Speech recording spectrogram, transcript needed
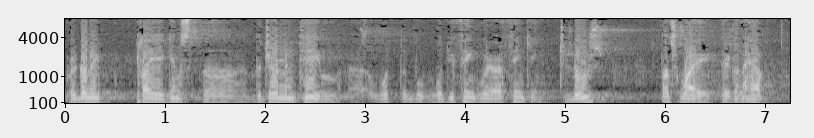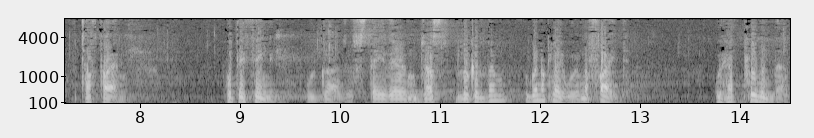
we're going to play against the, the German team. Uh, what, the, what do you think we are thinking? To lose? That's why they're going to have a tough time. What they think? We're going to just stay there and just look at them? We're going to play. We're going to fight. We have proven that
